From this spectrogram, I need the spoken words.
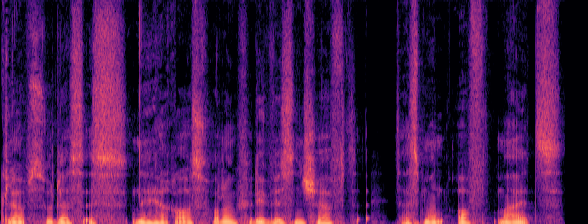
Glaubst du, das ist eine Herausforderung für die Wissenschaft, dass man oftmals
